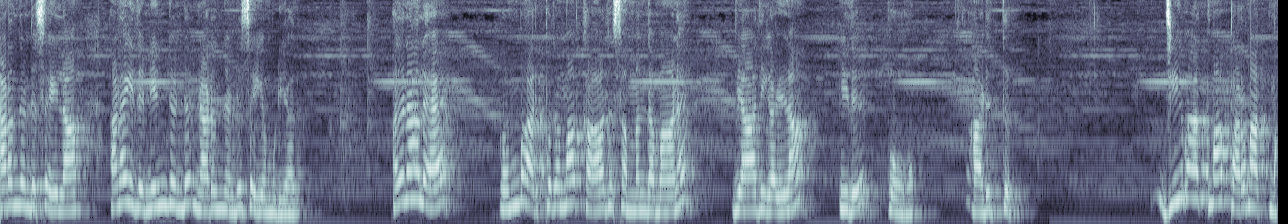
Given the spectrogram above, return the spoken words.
நடந்துண்டு செய்யலாம். ஆனால் இது நின்றுண்டு நடந்துண்டு செய்ய முடியாது. அதனால் ரொம்ப அற்புதமாக காது சம்பந்தமான வியாதிகள்லாம் இது போகும். அடுத்து ஜீவாத்மா பரமாத்மா.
